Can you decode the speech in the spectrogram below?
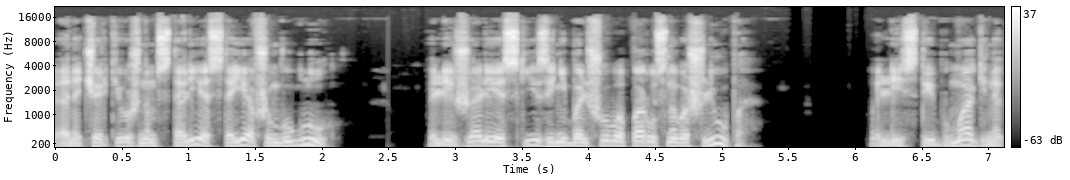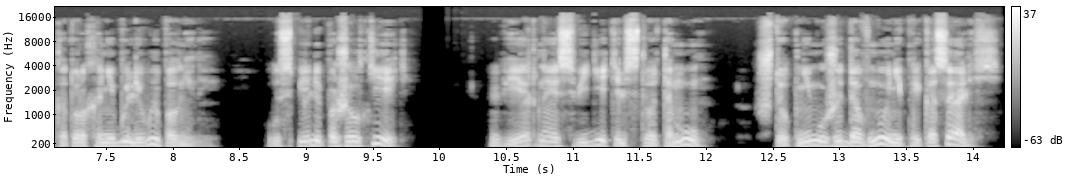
а на чертежном столе, стоявшем в углу, лежали эскизы небольшого парусного шлюпа. Листы бумаги, на которых они были выполнены, успели пожелтеть. Верное свидетельство тому, что к ним уже давно не прикасались.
